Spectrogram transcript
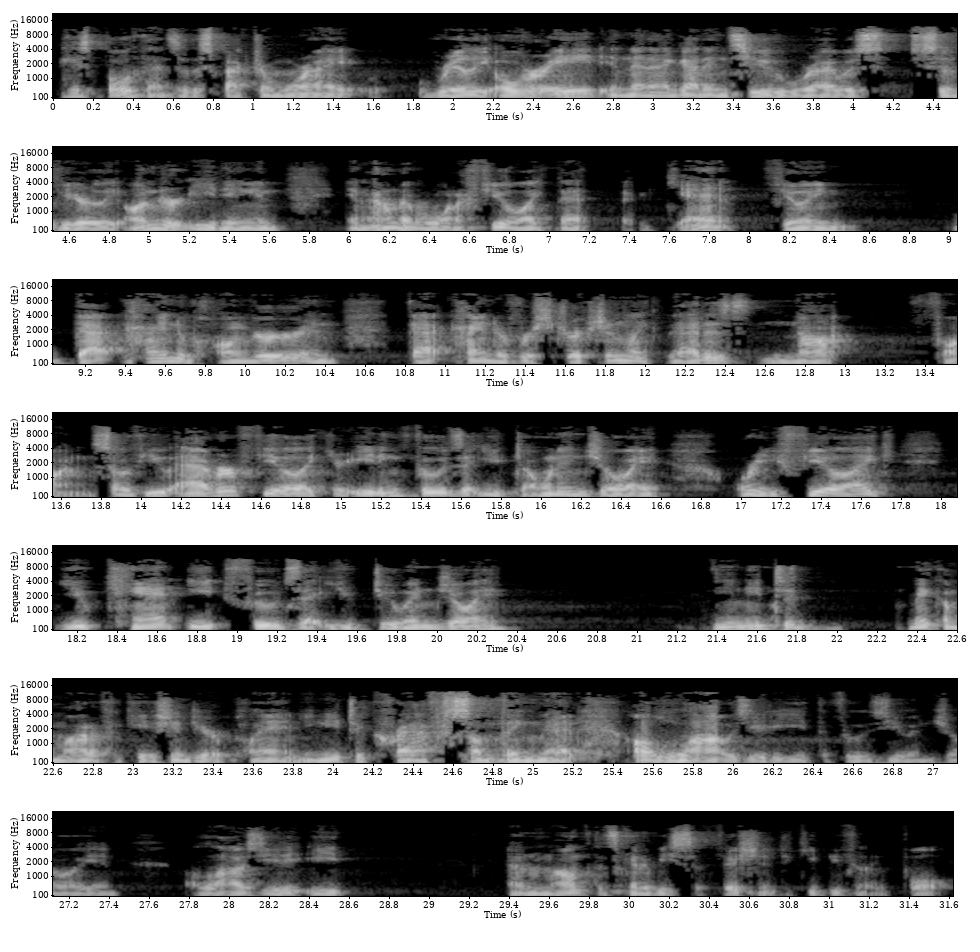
I guess both ends of the spectrum where I really overate and then I got into where I was severely under eating and and I don't ever want to feel like that again feeling that kind of hunger and that kind of restriction like that is not fun. So if you ever feel like you're eating foods that you don't enjoy or you feel like you can't eat foods that you do enjoy, you need to make a modification to your plan. You need to craft something that allows you to eat the foods you enjoy and allows you to eat an amount that's going to be sufficient to keep you feeling full.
